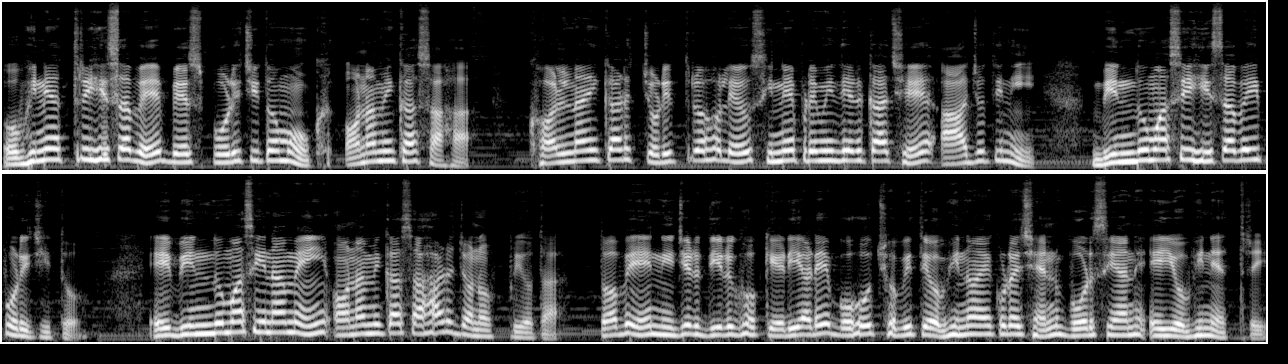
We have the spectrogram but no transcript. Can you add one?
অভিনেত্রী হিসাবে বেশ পরিচিত মুখ অনামিকা সাহা। খলনায়িকার চরিত্র হলেও সিনেপ্রেমীদের কাছে আজও তিনি বিন্দুমাসি হিসাবেই পরিচিত। এই বিন্দুমাসি নামেই অনামিকা সাহার জনপ্রিয়তা। তবে নিজের দীর্ঘ কেরিয়ারে বহু ছবিতে অভিনয় করেছেন বর্ষিয়ান এই অভিনেত্রী।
